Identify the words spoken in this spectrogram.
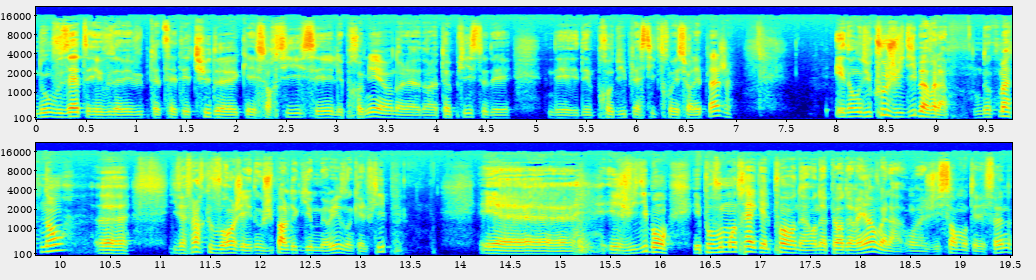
Donc vous êtes, et vous avez vu peut-être cette étude euh, qui est sortie, c'est les premiers hein, dans, la, top liste des produits plastiques trouvés sur les plages. Et donc du coup, je lui dis, bah voilà, donc maintenant, euh, il va falloir que vous rangez. Donc je lui parle de Guillaume Meurice, donc elle flippe. Et, euh, et je lui dis, bon, et pour vous montrer à quel point on a, peur de rien, voilà, on- je lui sors mon téléphone,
